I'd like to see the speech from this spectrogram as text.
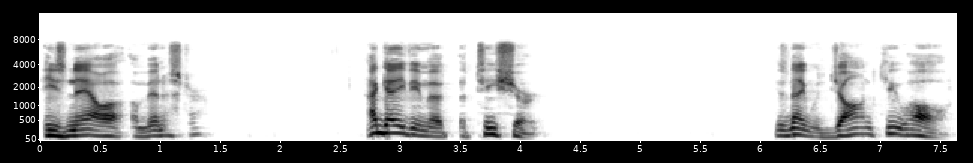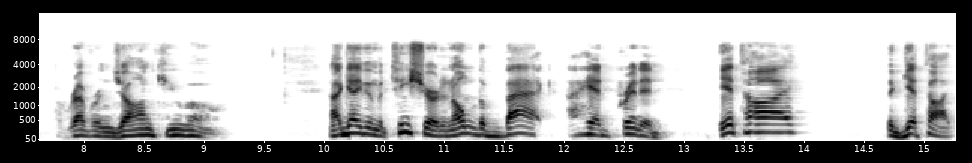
He's now a, a minister. I gave him a a t-shirt. His name was John Q. Hall, the Reverend John Q. Hall. I gave him a t-shirt, and on the back I had printed Ittai the Gittite.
